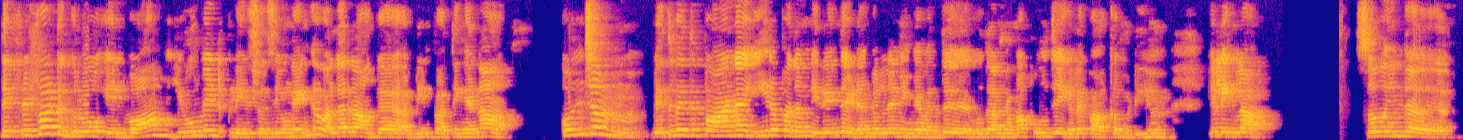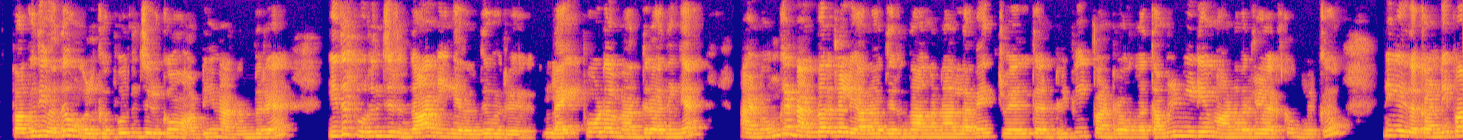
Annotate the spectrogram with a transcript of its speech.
They prefer to grow in warm, humid places. இவங்க எங்க வளர்றாங்க அப்படின்னு பார்த்தீங்கன்னா, கொஞ்சம் வெதுவெதுப்பான ஈரப்பதம் நிறைந்த இடங்கள்ல நீங்க வந்து உதாரணமா பூஞ்சைகள பார்க்க முடியும். இல்லைங்களா? ஸோ இந்த பகுதி வந்து உங்களுக்கு புரிஞ்சிருக்கும் அப்படின்னு நான் நம்புறேன். இது புரிஞ்சிருந்தா நீங்க வந்து ஒரு லைக் போட மறந்துறாதீங்க. அண்ட் உங்க நண்பர்கள் யாராவது இருந்தாங்கன்னா 11த், 12த் அண்ட் ரிப்பீட் பண்றவங்க தமிழ் மீடியம் மாணவர்களா இருக்கவங்களுக்கு, நீங்க இத கண்டிப்பா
